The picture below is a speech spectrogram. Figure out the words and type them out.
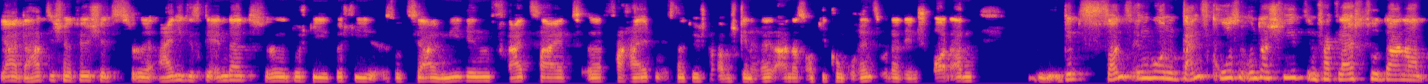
Ja, da hat sich natürlich jetzt äh, einiges geändert äh, durch die durch die sozialen Medien. Freizeitverhalten ist natürlich, glaube ich, generell anders, auch die Konkurrenz oder den Sportarten. Gibt es sonst irgendwo einen ganz großen Unterschied im Vergleich zu deiner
